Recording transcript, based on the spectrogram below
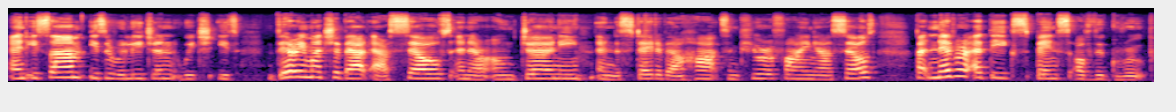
And Islam is a religion which is very much about ourselves and our own journey and the state of our hearts and purifying ourselves, but never at the expense of the group.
